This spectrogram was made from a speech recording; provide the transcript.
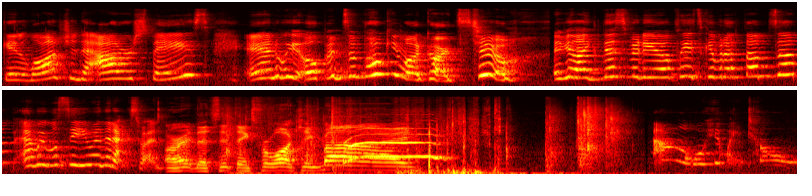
get launched into outer space, and we opened some Pokemon cards too. If you like this video, please give it a thumbs up, and we will see you in the next one. All right, that's it. Thanks for watching. Bye. Ow, hit my toe.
